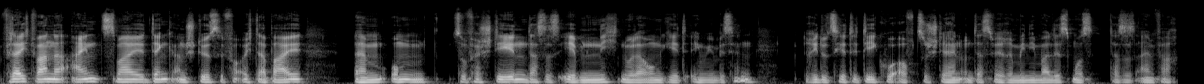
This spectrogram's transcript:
vielleicht waren da ein, zwei Denkanstöße für euch dabei, ähm, um zu verstehen, dass es eben nicht nur darum geht, irgendwie ein bisschen reduzierte Deko aufzustellen und das wäre Minimalismus. Das ist einfach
